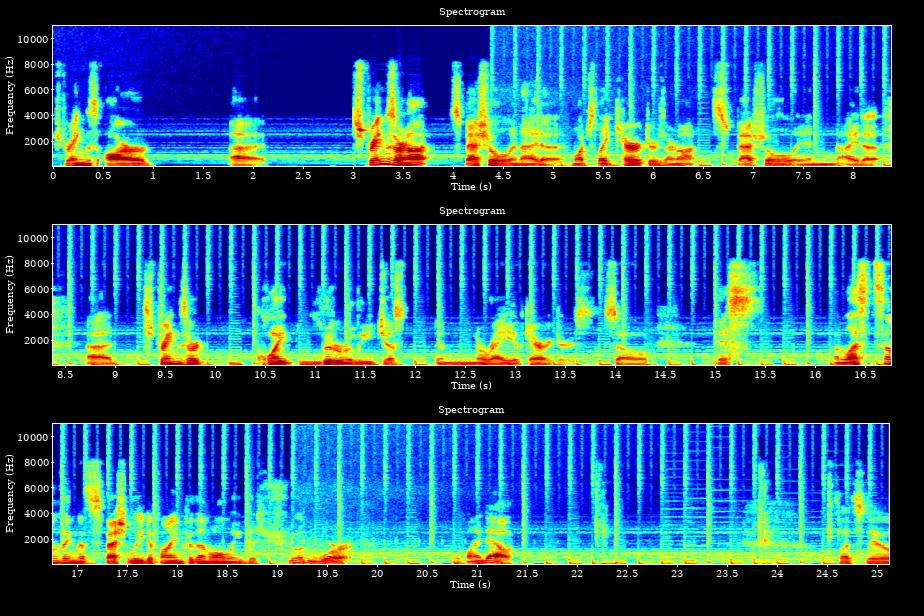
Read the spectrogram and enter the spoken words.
strings are uh, strings are not special in Ada, much like characters are not special in Ada. Uh, strings are quite literally just an array of characters. So this, unless it's something that's specially defined for them only, this should work. We'll find out. Let's do,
